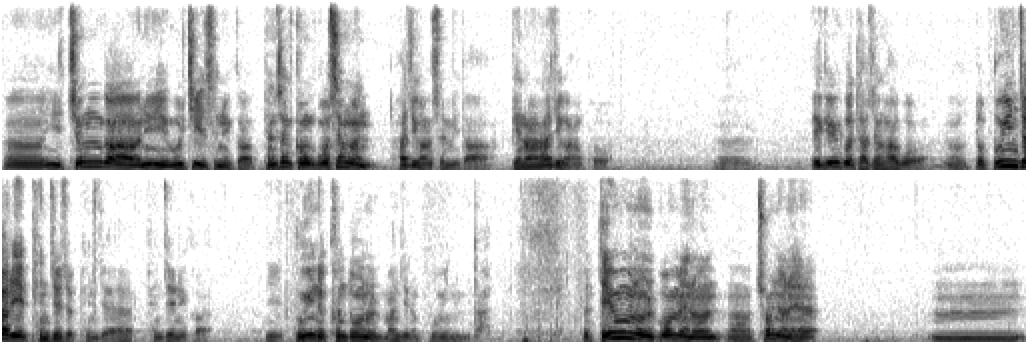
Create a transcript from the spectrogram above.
어, 이 정관이 물지 있으니까 평생 그 고생은 하지가 않습니다. 비난하지가 않고 어, 애교육을 다정하고 어, 또 부인 자리에 편제죠 편제 편제니까 이 부인의 큰 돈을 만지는 부인입니다. 대운을 보면은 어, 초년에 음,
